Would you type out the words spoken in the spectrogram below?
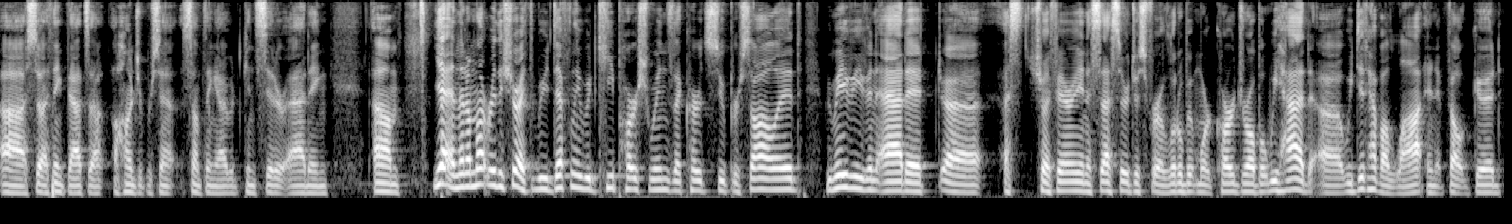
Uh, so I think that's a 100% something I would consider adding. Um, yeah, and then I'm not really sure. I we definitely would keep Harsh Winds. That card's super solid. We maybe even add a, uh, a Trifarian Assessor just for a little bit more card draw. But we had uh, we did have a lot, and it felt good.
